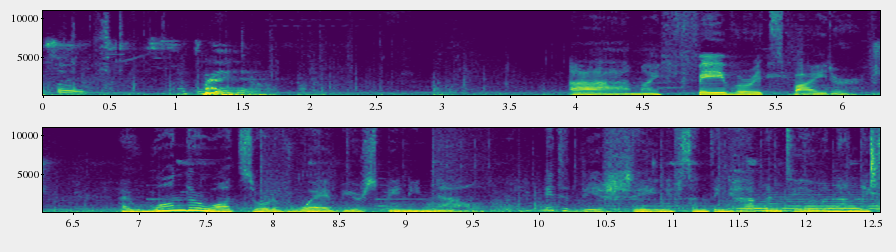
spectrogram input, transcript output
So, what do they have? Ah, my favorite spider. I wonder what sort of web you're spinning now. It'd be a shame if something happened to you on our next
